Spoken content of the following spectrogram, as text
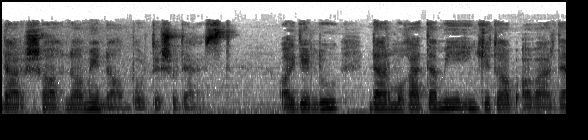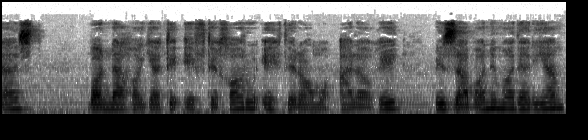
در شاهنامه نام برده شده است. آیدلو در مقدمه این کتاب آورده است با نهایت افتخار و احترام و علاقه به زبان مادریم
